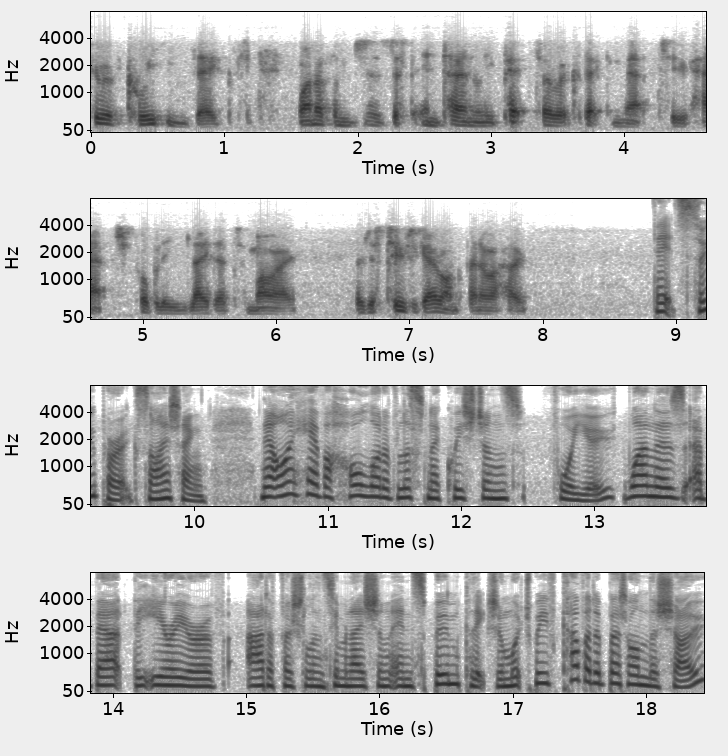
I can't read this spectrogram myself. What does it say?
two of Kuihi's eggs. One of them is just internally picked, so we're expecting that to hatch probably later tomorrow. So just two to go on Whenua Hou. That's super exciting. Now, I have a whole lot of listener questions for you. One is about the area of artificial insemination and sperm collection, which we've covered a bit on the show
